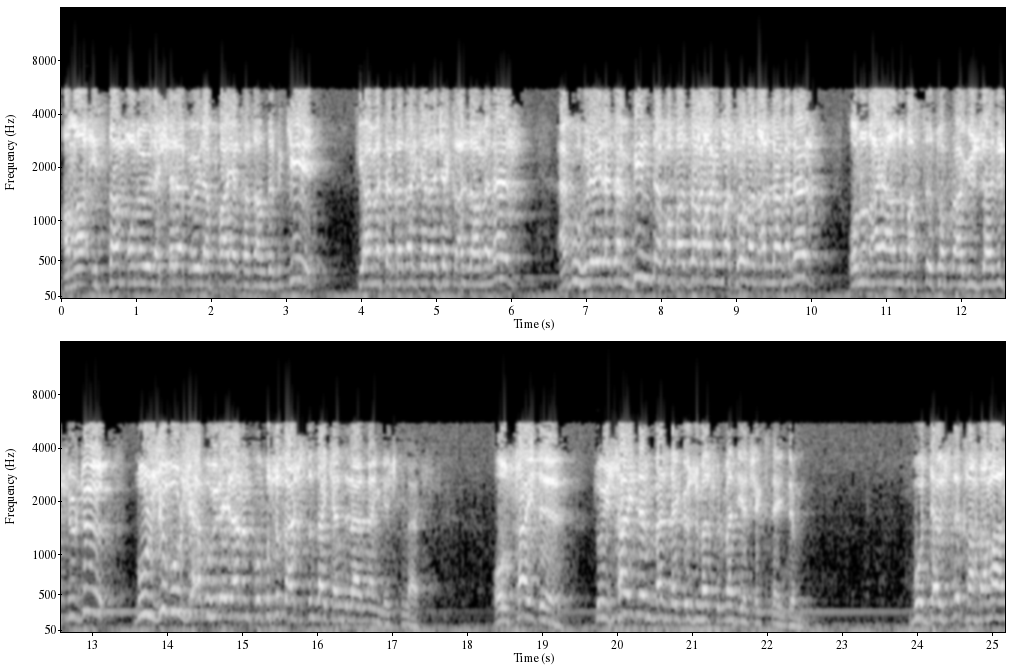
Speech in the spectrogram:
Ama İslam onu öyle şeref, öyle paye kazandırdı ki kıyamete kadar gelecek allameler Ebu Hüreyre'den bin defa fazla malumatı olan allameler onun ayağını bastığı toprağa yüzlerini sürdü. Burcu burcu Ebu Hüreyre'nin kokusu karşısında kendilerinden geçtiler. Olsaydı, duysaydım ben de gözüme sürme diye çekseydim. Bu devsli kahraman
